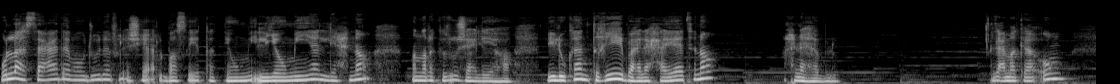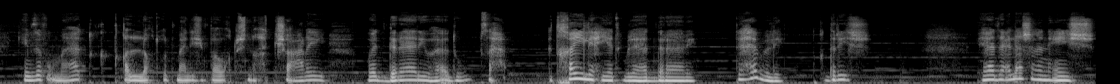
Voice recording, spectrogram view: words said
والله السعادة موجودة في الأشياء البسيطة اليومي اليومية اللي إحنا ما نركزوش عليها. اللي لو كانت تغيب على حياتنا إحنا هبلو زعما كأم كاين بزاف أمهات تقلق تقول ما عنديش وقت باش نحك شعري وهاد الدراري وهادو. بصح تخيلي حياتك بلا هاد الدراري. تهبلي تقدريش. لهذا علاش أنا نعيش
